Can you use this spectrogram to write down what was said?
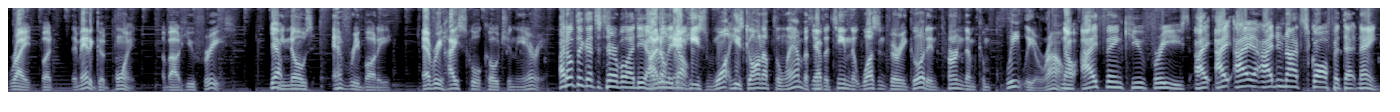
right, but they made a good point about Hugh Freeze. Yeah. He knows everybody, every high school coach in the area. I don't think that's a terrible idea. I, don't, really don't. And he's won, he's gone up to Lambuth Yep. with a team that wasn't very good and turned them completely around. No, I think Hugh Freeze, I, I, I, I do not scoff at that name.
